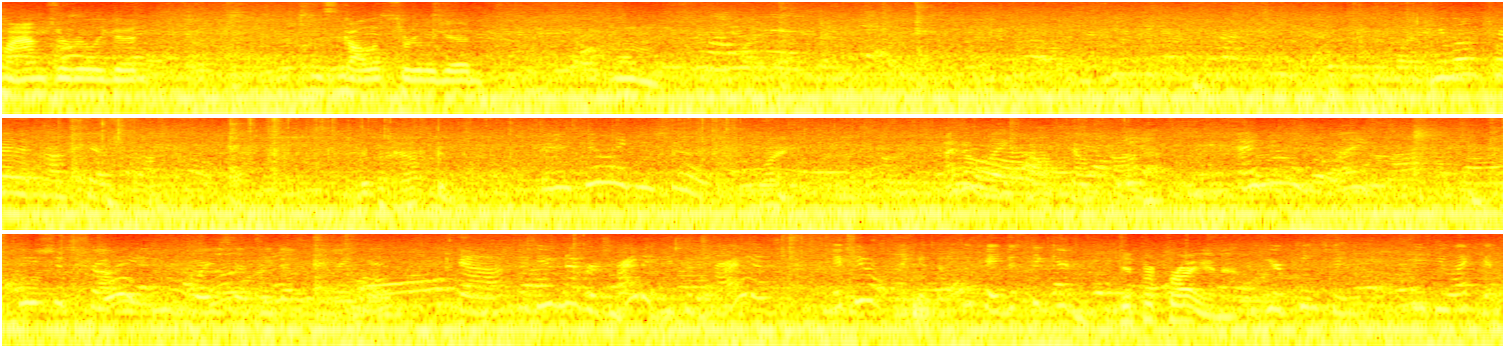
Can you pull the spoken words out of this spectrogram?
Clams are really good. Scallops are really good. Mm. You won't try the cocktail sauce. You don't have to. But I feel like you should. Why? I don't like cocktail sauce. I know, but like, you should try it before he says he doesn't like it. Yeah, if you've never tried it, you can try it. If you don't like it, that's okay. Just stick your Dip a fry in it. your pinky. See if you like it.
